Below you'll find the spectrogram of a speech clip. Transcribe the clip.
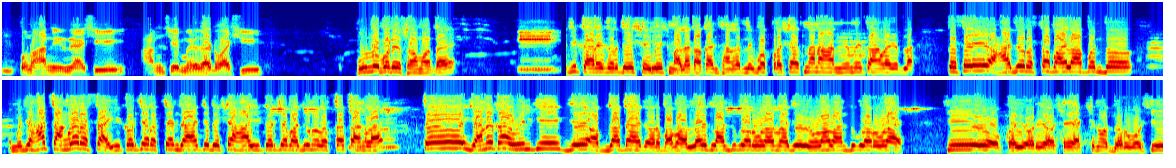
म्हणून हा निर्णयाशी आमचे मेळघाटवासी पूर्णपणे सहमत आहे. जे कार्यकर्ते शैलेश माला काकांनी सांगितले की बा प्रशासनानं हा निर्णय चांगला घेतला. तसंही हा जो रस्ता पाहिला आपण तर म्हणजे हा चांगला रस्ता आहे. इकडच्या रस्त्याने जायच्या पेक्षा हा इकडच्या बाजूने रस्ता चांगला आहे. तर यानं काय होईल की जे अपघात आहेत अरे बाबा लयच लांचुकला रोड आहे राजे एवढा लांचुकला रोड आहे की काही अरे असे ऍक्सिडेंट दरवर्षी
